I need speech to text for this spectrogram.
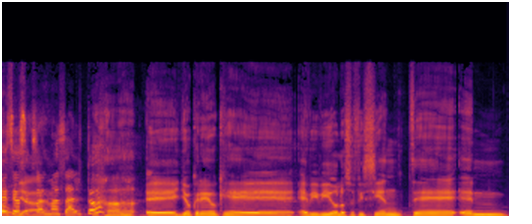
deseo sexual más alto. Ajá, eh, yo creo que he vivido lo suficiente en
